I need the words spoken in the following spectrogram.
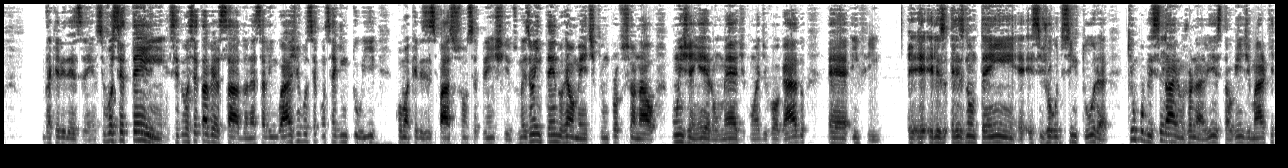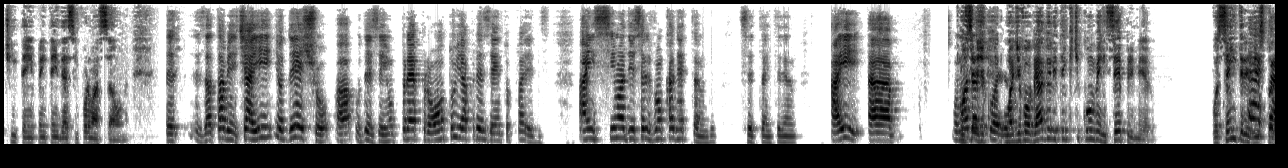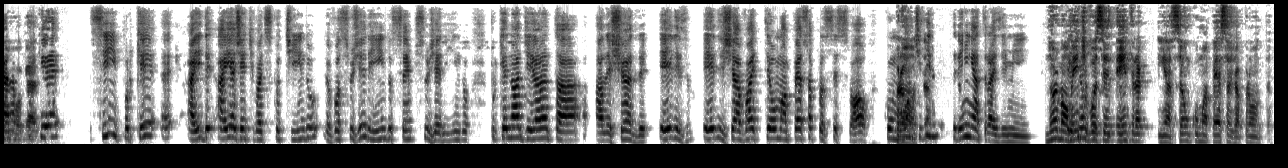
daquele desenho. Se você tem, se você está versado nessa linguagem, você consegue intuir como aqueles espaços vão ser preenchidos. Mas eu entendo realmente que um profissional, um engenheiro, um médico, um advogado, é, enfim, eles, eles não têm esse jogo de cintura que um publicitário, Sim. um jornalista, alguém de marketing tem para entender essa informação. Né? É, exatamente. Aí eu deixo uh, o desenho pré-pronto e apresento para eles. Aí em cima disso eles vão canetando. Você está entendendo? Aí, uh, uma Ou seja, coisas... o advogado ele tem que te convencer primeiro. Você entrevista é, cara, o advogado. Porque, sim, porque é, aí, aí a gente vai discutindo, eu vou sugerindo, sempre sugerindo, porque não adianta, Alexandre, eles, eles já vai ter uma peça processual com um Pronta. monte de letrinha atrás de mim. Normalmente não... você entra em ação com uma peça já pronta?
